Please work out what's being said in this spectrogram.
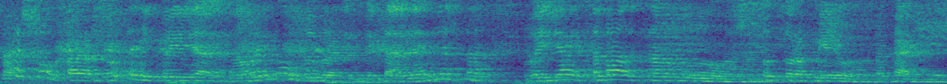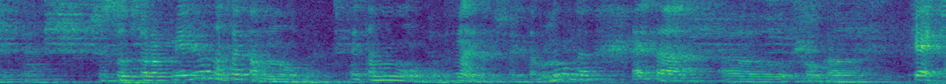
Хорошо, хорошо. Вот они приезжают на войну, выбрали специальное место, выезжают, собралось народу много, 640 миллионов, какая версия? 640 миллионов это много. Это много. Знаете, что это много. Это э, сколько? 5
